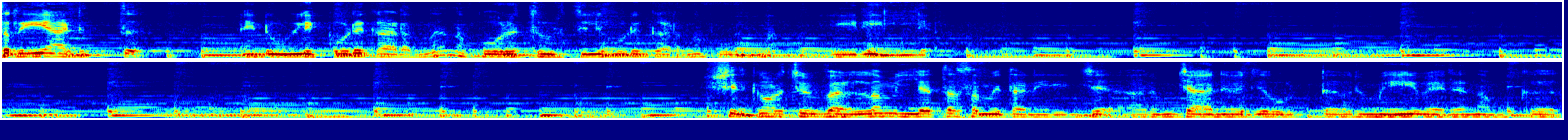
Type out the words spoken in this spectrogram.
ഇത്രയും അടുത്ത് അതിന്റെ ഉള്ളിൽ കൂടി കടന്ന് നമുക്ക് ഓരോ തുരുത്തിലും കൂടി കടന്ന് പോകുന്ന ഏരിയ ഇല്ല ശരിക്കും കുറച്ച് വെള്ളം ഇല്ലാത്ത സമയത്താണ് ഈ ഒരു ജാനുവരി തൊട്ട് ഒരു മെയ് വരെ നമുക്ക്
